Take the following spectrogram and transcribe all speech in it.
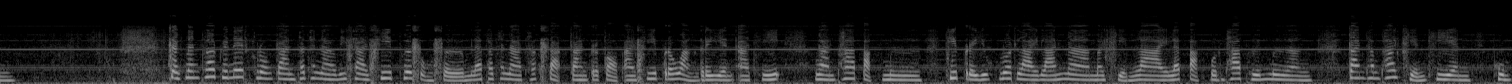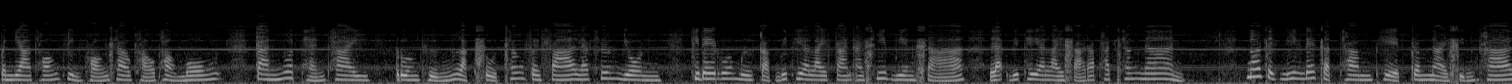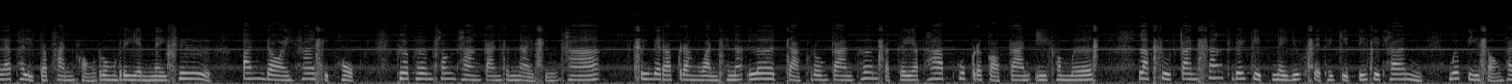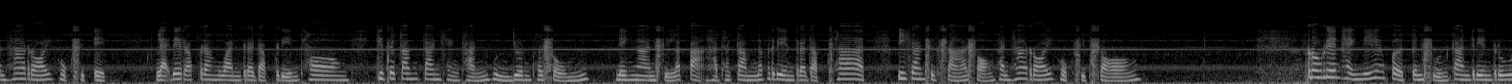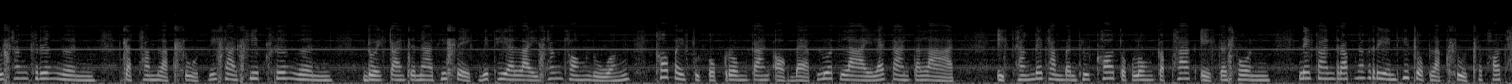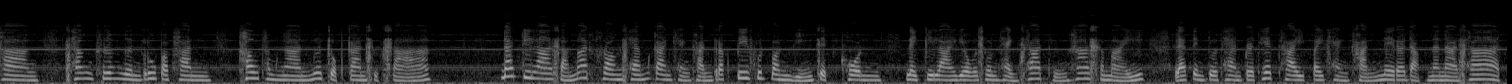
จากนั้นทอดพระเนตรโครงการพัฒนาวิชาชีพเพื่อส่งเสริม และพัฒนาทักษะการประกอบอาชีพระหว่างเรียนอาทิ งานผ้าปักมือ ที่ประยุกต์ลวดลายล้านนามาเขียนลาย และปักบนผ้าพื้นเมือง การทำผ้าเขียนเทียน ภูมิปัญญาท้องถิ่นของชาวเขาเผ่ามง้งการนวดแผนไทย รวมถึงหลักสูตรช่างไฟฟ้าและเครื่องยนต์ ที่ได้ร่วมมือกับวิทยาลัยการอาชีพเวียงสา และวิทยาลัยสารพัดช่างน่าน นอกจากนี้ยังได้จัดทำเพจจำหน่ายสินค้าและผลิตภัณฑ์ของโรงเรียนในชื่อ ปั้นดอย 56 เพื่อเพิ่มช่องทางการจำหน่ายสินค้า ซึ่งได้รับรางวัลชนะเลิศจากโครงการเพิ่มศักยภาพผู้ประกอบการอีคอมเมิร์ซหลักสูตรการสร้างธุรกิจในยุคเศรษฐกิจดิจิทัล เมื่อปี 2561และได้รับรางวัลระดับเหรียญทอง กิจกรรมการแข่งขันหุ่นยนต์ผสม ในงานศิลปะหัตถกรรมนักเรียนระดับชาติ ปีการศึกษา 2562 โรงเรียนแห่งนี้ยังเปิดเป็นศูนย์การเรียนรู้ช่างเครื่องเงิน จัดทำหลักสูตรวิชาชีพเครื่องเงิน โดยการจนาพิเศษวิทยาลัยช่างทองหลวง เข้าไปฝึกอบรมการออกแบบลวดลายและการตลาด อีกทั้งได้ทำบันทึกข้อตกลงกับภาคเอกชน ในการรับนักเรียนที่จบหลักสูตรเฉพาะทาง ช่างเครื่องเงินรูปพรรณเข้าทำงานเมื่อจบการศึกษา ด้านกีฬาสามารถครองแชมป์การแข่งขันรักบี้ฟุตบอลหญิง 7 คน ในกีฬาเยาวชนแห่งชาติถึง 5 สมัย และเป็นตัวแทนประเทศไทยไปแข่งขันในระดับนานาชาติ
